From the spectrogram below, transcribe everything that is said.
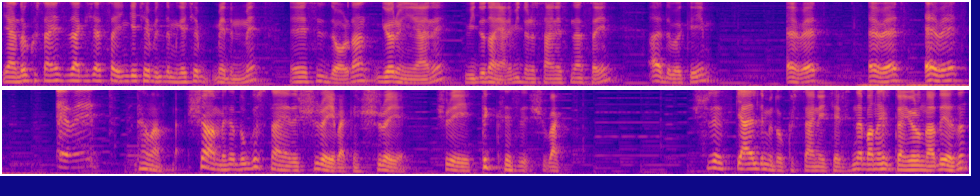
Yani 9 saniye siz arkadaşlar sayın geçebildim mi geçemedim mi? Ee, siz de oradan görün yani. Videodan yani videonun sahnesinden sayın. Hadi bakayım. Evet. Evet. Evet. Evet. Tamam. Bak şu an mesela 9 saniyede şurayı bakın şurayı. Şurayı tık sesi şu bak. Şu ses geldi mi 9 saniye içerisinde bana lütfen yorumlarda yazın.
